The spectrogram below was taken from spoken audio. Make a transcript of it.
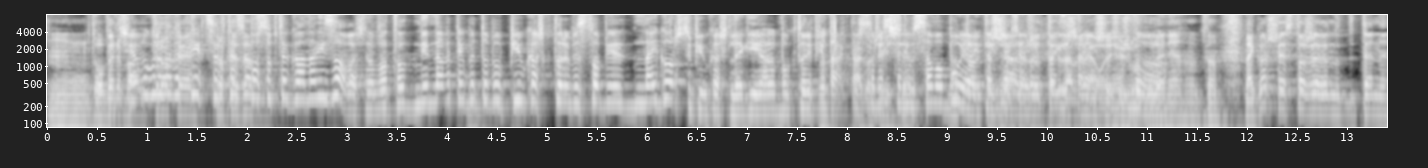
mm, oberwał ja w ogóle trochę, nawet nie chcę w ten za... sposób tego analizować, no bo to nie, nawet jakby to był piłkarz, który by sobie najgorszy piłkarz Legii, albo który piłkarz no tak, tak, sobie strzelił samobuja no to, i tak dalej. To, to, to, to już w ogóle, nie? No to... Najgorsze jest to, że ten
